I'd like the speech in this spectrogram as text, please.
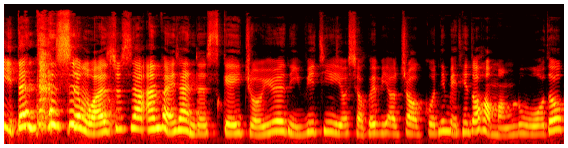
以，但 但是我还就是要安排一下你的 schedule，因为你毕竟有小 baby 要照顾，你每天都好忙碌，我都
